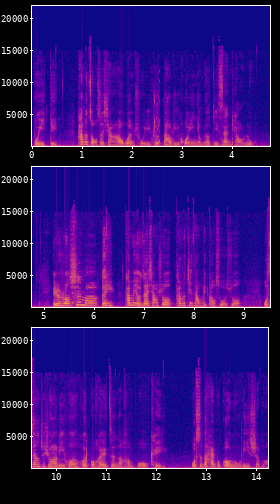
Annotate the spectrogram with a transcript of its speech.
不一定。他们总是想要问出一个到底婚姻有没有第三条路，也就是说，是吗？对，他们有在想说，他们经常会告诉我说，我这样子就要离婚，会不会真的很不 OK？我是不是还不够努力？什么？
